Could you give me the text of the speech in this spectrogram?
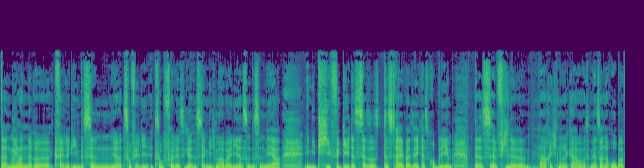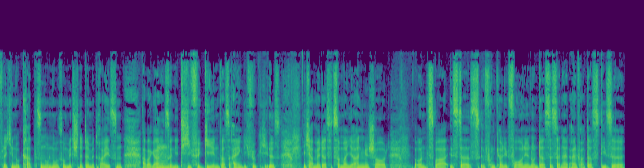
Dann mhm. die andere Quelle, die ein bisschen ja zuverlässiger ist, denke ich mal, weil die jetzt ein bisschen mehr in die Tiefe geht. Das ist ja so das teilweise echt das Problem, dass äh, viele Nachrichten oder keine Ahnung was mehr so an der Oberfläche nur kratzen und nur so Mitschnitte mitreißen, aber gar mhm. nicht so in die Tiefe gehen, was eigentlich wirklich ist. Ich habe mir das jetzt nochmal hier angeschaut und zwar ist das von Kalifornien und das ist dann halt einfach, dass diese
